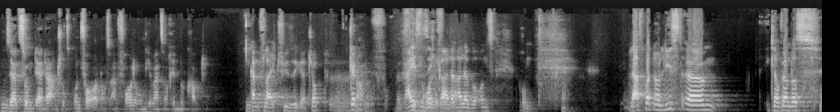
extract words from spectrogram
Umsetzung der Datenschutzgrundverordnungsanforderungen jeweils auch hinbekommt. Ganz leicht physiker Job. Äh, genau. Reißen sich gerade alle bei uns rum. Last but not least, ähm, ich glaube, wir haben das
